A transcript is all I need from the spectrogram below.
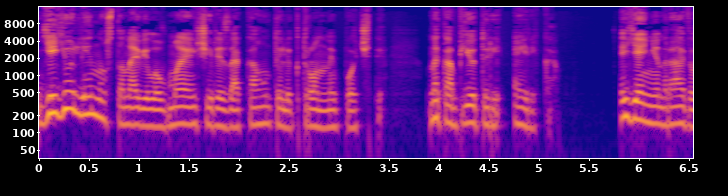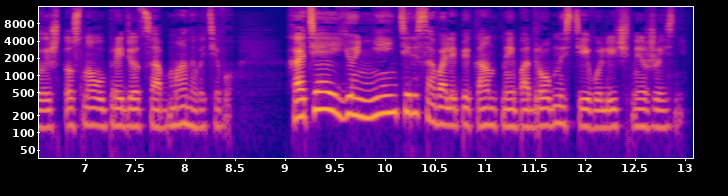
Ее Лин установила в мае через аккаунт электронной почты на компьютере Эрика. Ей не нравилось, что снова придется обманывать его, хотя ее не интересовали пикантные подробности его личной жизни.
